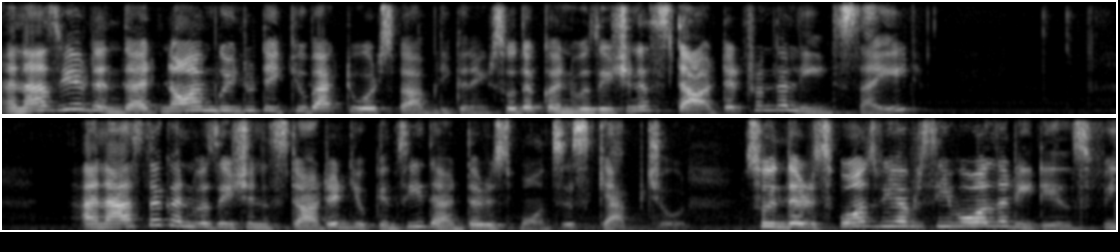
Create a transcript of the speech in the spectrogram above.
And as we have done that, now I'm going to take you back towards Pabbly Connect. So the conversation is started from the lead side. And as the conversation is started, you can see that the response is captured. So in the response, we have received all the details. We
